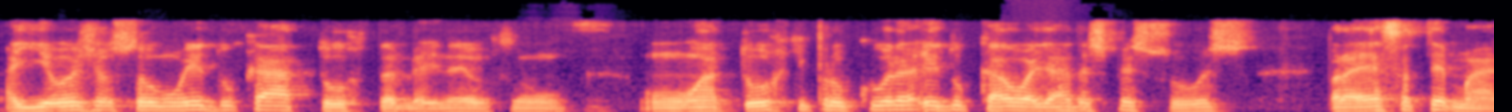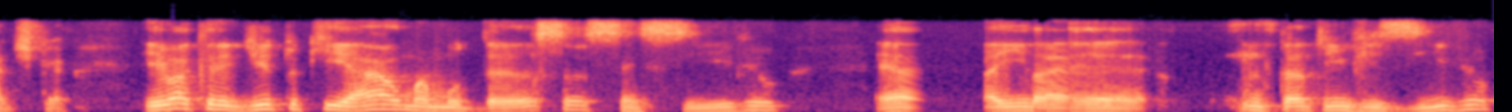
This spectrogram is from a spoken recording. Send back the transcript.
aí hoje eu sou um educador também, né? eu sou um, um ator que procura educar o olhar das pessoas para essa temática. Eu acredito que há uma mudança sensível, ela ainda é um tanto invisível,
